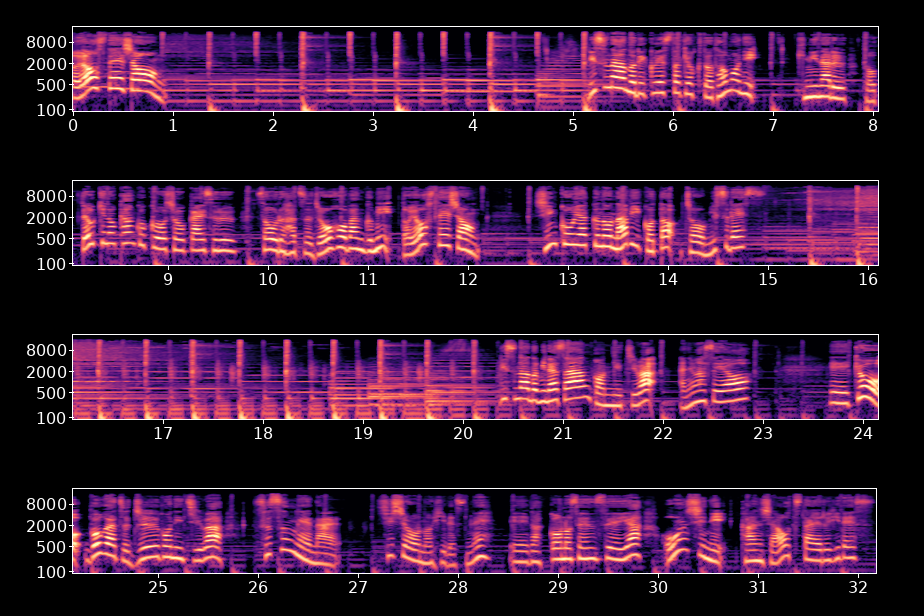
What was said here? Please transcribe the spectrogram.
土曜ステーション」リスナーのリクエスト曲とともに気になるとっておきの韓国を紹介するソウル発情報番組「土曜ステーション」進行役のナビこと超ミスです。リスナーの皆さんこんにちは。ありますよ、えー、今日5月15日はすすげない師匠の日ですね、えー、学校の先生や恩師に感謝を伝える日です。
